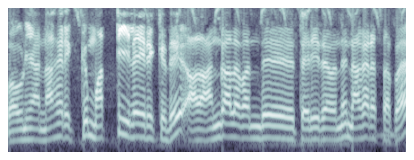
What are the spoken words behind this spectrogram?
வவுனியா நகருக்கு மத்தியில் இருக்குது. அது அங்கால வந்து தெரியுற வந்து நகரசபை.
